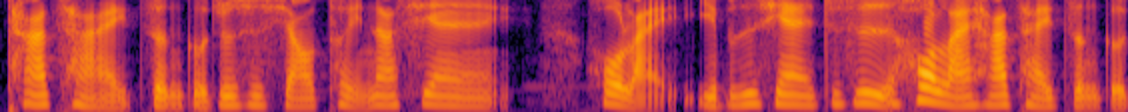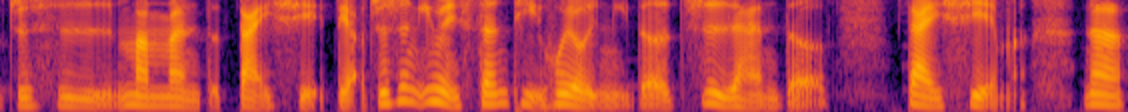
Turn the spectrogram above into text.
它才整个就是消退。那现在。后来也不是现在，就是后来它才整个就是慢慢的代谢掉，就是因为身体会有你的自然的代谢嘛，那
